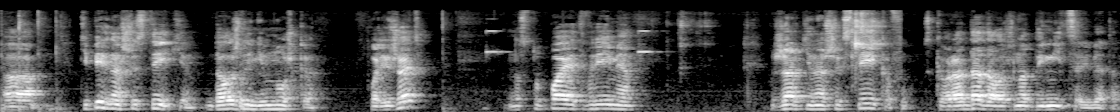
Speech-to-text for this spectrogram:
А, теперь наши стейки должны немножко полежать. Наступает время жарки наших стейков. Сковорода должна дымиться, ребята.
